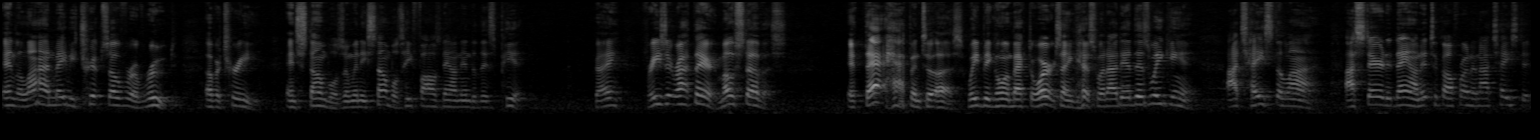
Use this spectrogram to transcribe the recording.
and the lion maybe trips over a root of a tree and stumbles. And when he stumbles, he falls down into this pit. Okay? Freeze it right there. Most of us. If that happened to us, we'd be going back to work saying, Guess what I did this weekend? I chased the lion. I stared it down. It took off running. I chased it.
